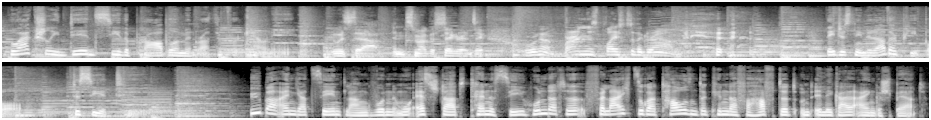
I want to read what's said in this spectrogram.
who actually did see the problem in Rutherford County. We would sit out and smoke a cigarette and say, We're going to burn this place to the ground. they just needed other people to see it too. Über ein Jahrzehnt lang wurden im US-Staat Tennessee Hunderte, vielleicht sogar Tausende Kinder verhaftet und illegal eingesperrt.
